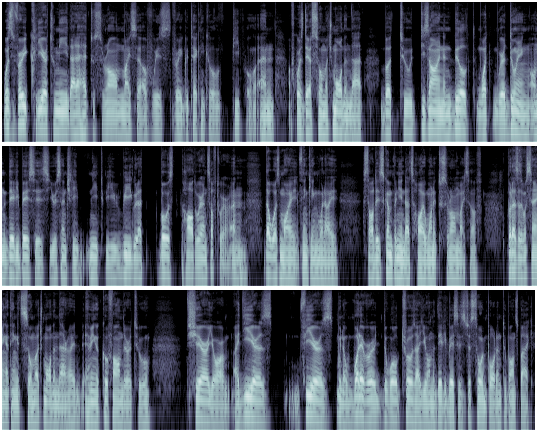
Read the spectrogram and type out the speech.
was very clear to me that I had to surround myself with very good technical people. And of course, there's so much more than that. But to design and build what we're doing on a daily basis, you essentially need to be really good at both hardware and software. And mm. that was my thinking when I started this company, and that's how I wanted to surround myself. But as I was saying, I think it's so much more than that, right? Having a co-founder to share your ideas, fears, you know, whatever the world throws at you on a daily basis is just so important to bounce back.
